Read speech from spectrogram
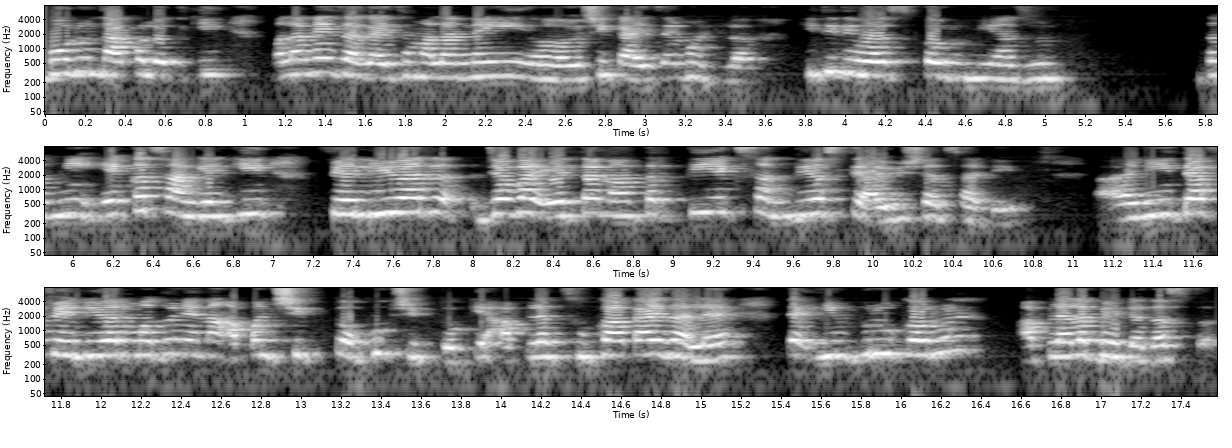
बोलून दाखवलं होतं की मला नाही जगायचं मला नाही शिकायचंय म्हटलं. किती दिवस करू मी अजून? तर मी एकच सांगेल की फेल्युअर जेव्हा येतं ना तर ती एक संधी असते आयुष्यासाठी. आणि त्या फेल्युअर मधून आहे ना आपण शिकतो खूप शिकतो की आपल्या चुका काय झाल्या त्या इम्प्रूव्ह करून आपल्याला भेटत असतं.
